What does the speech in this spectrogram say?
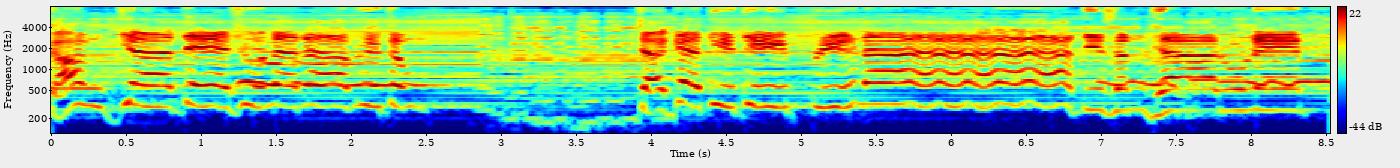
कान्त्यादेषु नरावृतं। जगदिति प्रीणाति सन्ध्यारुणे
